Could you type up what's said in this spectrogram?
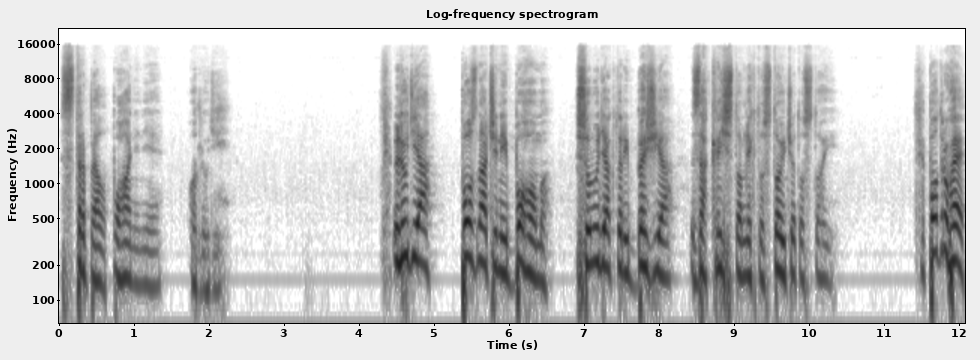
strpel pohanenie od ľudí. Ľudia poznačení Bohom sú ľudia, ktorí bežia za Kristom, nech to stojí, čo to stojí. Po druhé,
